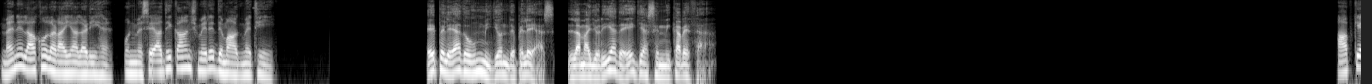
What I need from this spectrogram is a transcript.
मैंने लाखों लड़ाइयाँ लड़ी हैं उनमें से अधिकांश मेरे दिमाग में थीं He peleado un millón de peleas, la mayoría de ellas en mi cabeza. आपके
